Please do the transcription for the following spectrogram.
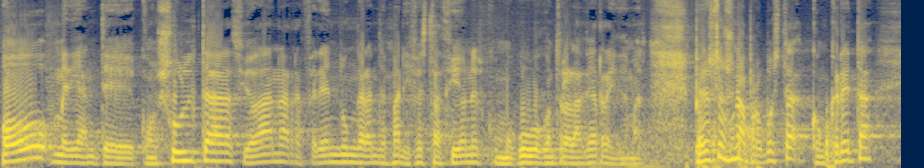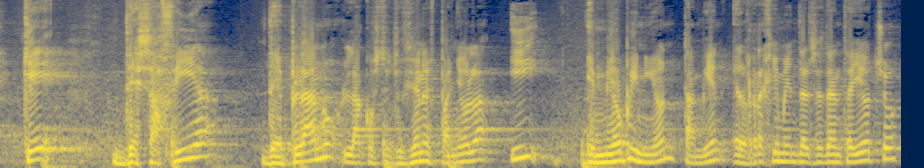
o mediante consultas ciudadanas, referéndum, grandes manifestaciones como hubo contra la guerra y demás. Pero esto es una propuesta concreta que desafía de plano la Constitución española y en mi opinión, también el régimen del 78,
